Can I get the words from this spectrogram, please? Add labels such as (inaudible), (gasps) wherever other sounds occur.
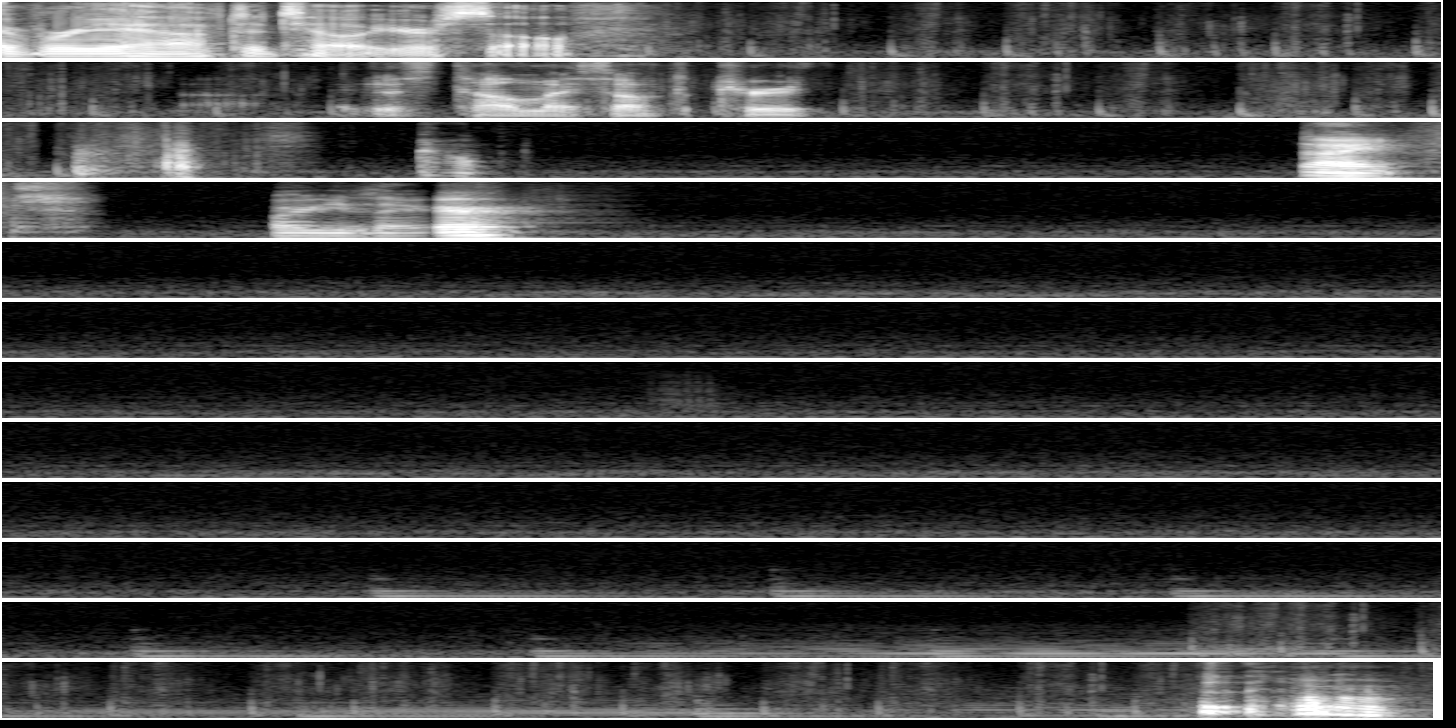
Whatever you have to tell yourself. I just tell myself the truth. Knight, are you there? Oh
